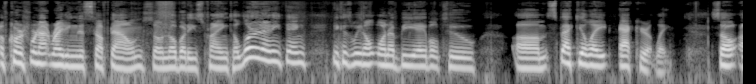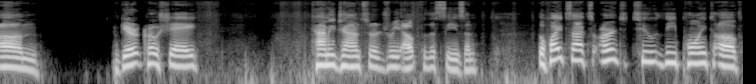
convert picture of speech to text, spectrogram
of course, we're not writing this stuff down, so nobody's trying to learn anything because we don't want to be able to um, speculate accurately. So, um, Garrett Crochet, Tommy John surgery out for the season. The White Sox aren't to the point of,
